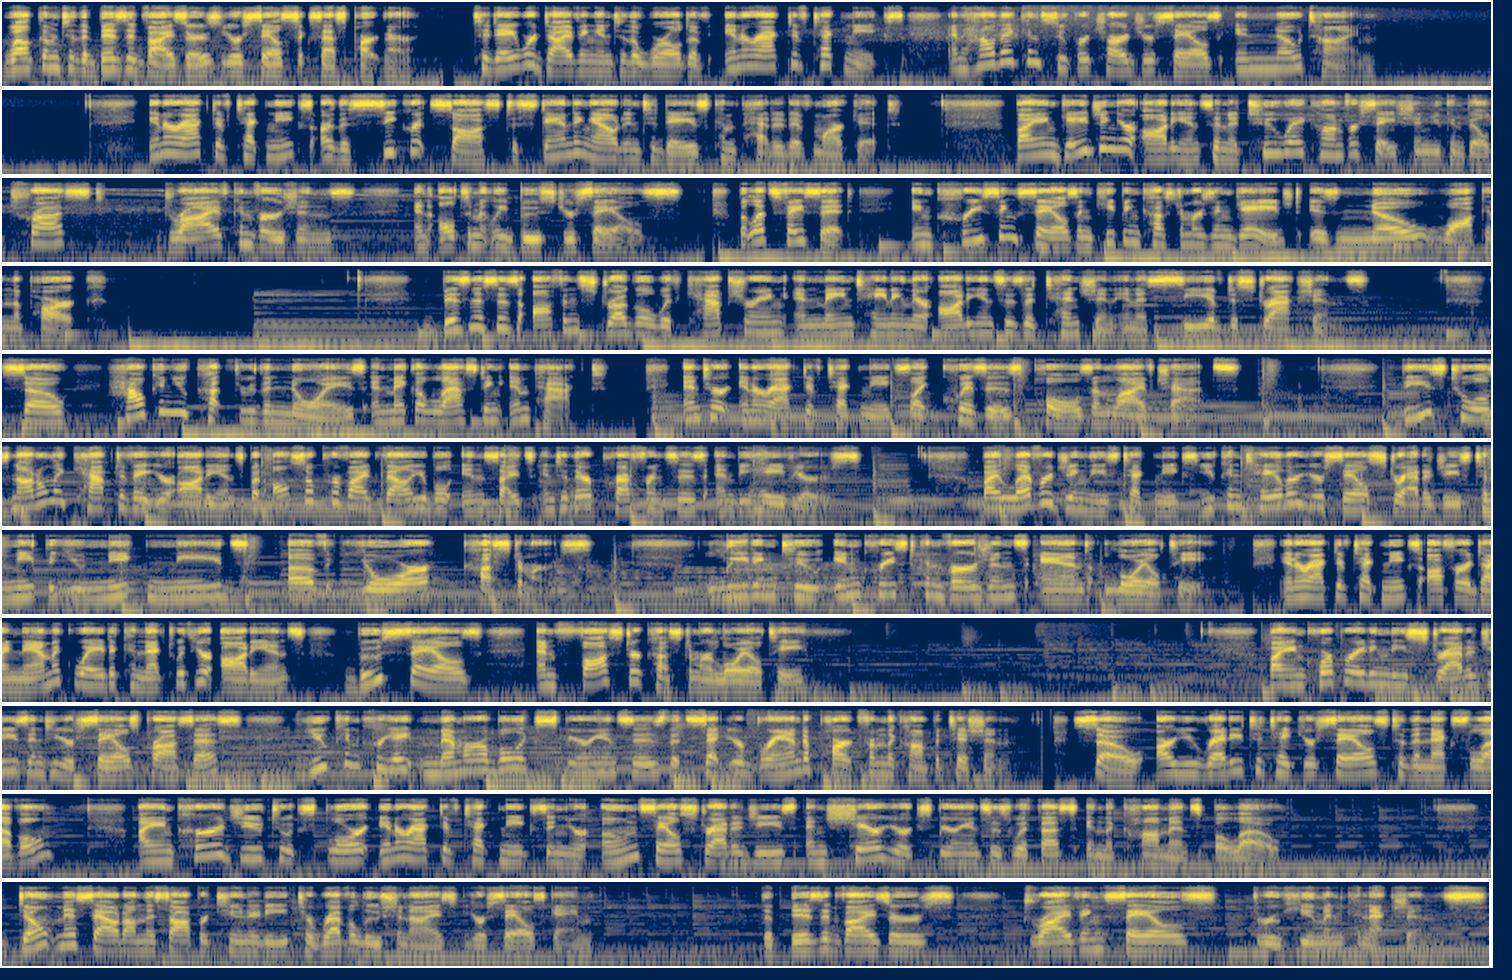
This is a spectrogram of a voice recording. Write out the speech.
Welcome to the Bizz Advisors, your sales success partner. Today, we're diving into the world of interactive techniques and how they can supercharge your sales in no time. Interactive techniques are the secret sauce to standing out in today's competitive market. By engaging your audience in a two way conversation, you can build trust, drive conversions, and ultimately boost your sales. But let's face it, increasing sales and keeping customers engaged is no walk in the park. Businesses often struggle with capturing and maintaining their audience's attention in a sea of distractions. So, how can you cut through the noise and make a lasting impact? Enter interactive techniques like quizzes, polls, and live chats. These tools not only captivate your audience, but also provide valuable insights into their preferences and behaviors. By leveraging these techniques, you can tailor your sales strategies to meet the unique needs of your customers, leading to increased conversions and loyalty. Interactive techniques offer a dynamic way to connect with your audience, boost sales, and foster customer loyalty. By incorporating these strategies into your sales process, you can create memorable experiences that set your brand apart from the competition. So, are you ready to take your sales to the next level? I encourage you to explore interactive techniques in your own sales strategies and share your experiences with us in the comments below. Don't miss out on this opportunity to revolutionize your sales game. The Bizz Advisors, driving sales through human connections.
